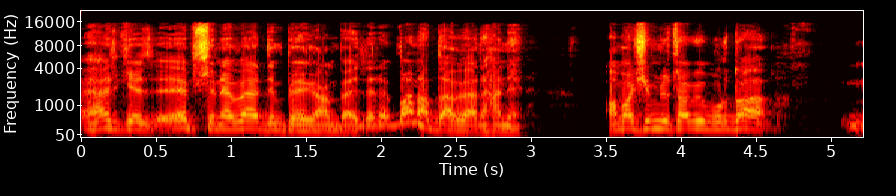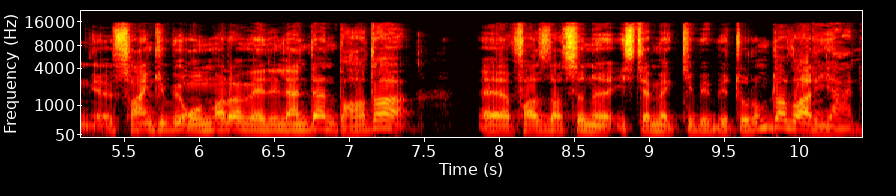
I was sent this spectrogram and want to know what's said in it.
herkes hepsine verdin peygamberlere. Bana da ver hani. Ama şimdi tabii burada sanki bir onlara verilenden daha da e, fazlasını istemek gibi bir durum da var yani.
